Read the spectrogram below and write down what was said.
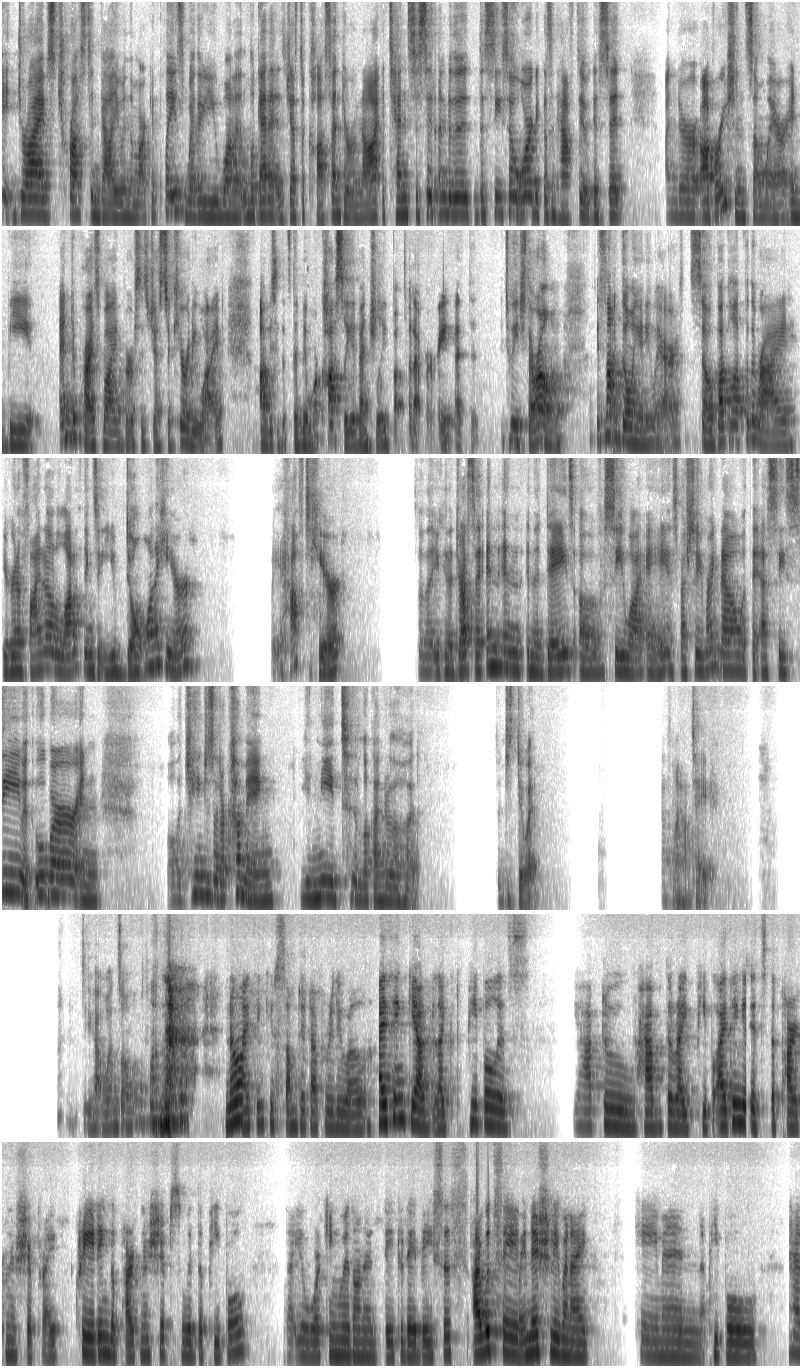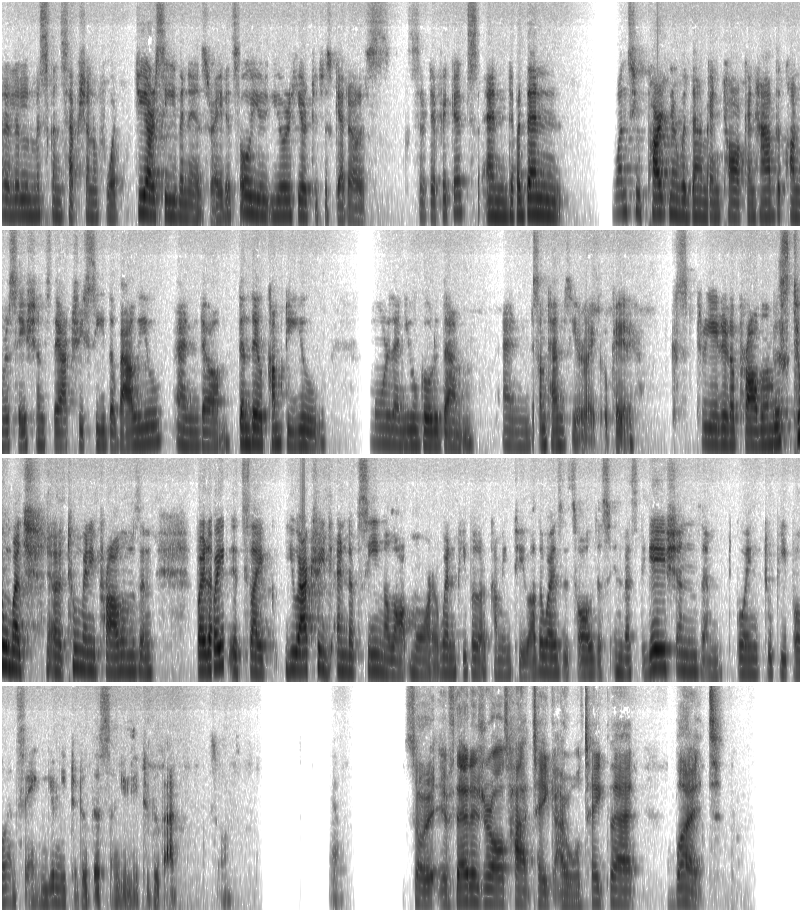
it drives trust and value in the marketplace, whether you want to look at it as just a cost center or not. It tends to sit under the, the CISO org. It doesn't have to. It can sit under operations somewhere and be enterprise wide versus just security wide. Obviously, that's going to be more costly eventually, but whatever, right? At the, to each their own. It's not going anywhere. So buckle up for the ride. You're going to find out a lot of things that you don't want to hear, but you have to hear so that you can address it. And in, in the days of CYA, especially right now with the SEC, with Uber, and all the changes that are coming, you need to look under the hood. So just do it. That's my hot take. Do you have one, Sonal? no, I think you summed it up really well. I think, yeah, like people is, you have to have the right people. I think it's the partnership, right? Creating the partnerships with the people that you're working with on a day to day basis. I would say initially when I came in, people had a little misconception of what GRC even is, right? It's, oh, you, you're here to just get us certificates. And, but then once you partner with them and talk and have the conversations, they actually see the value and um, then they'll come to you more than you go to them. And sometimes you're like, okay, created a problem. There's too much, uh, too many problems. And, but it's like you actually end up seeing a lot more when people are coming to you. Otherwise, it's all just investigations and going to people and saying, you need to do this and you need to do that. So yeah. so if that is your all's hot take, I will take that. But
